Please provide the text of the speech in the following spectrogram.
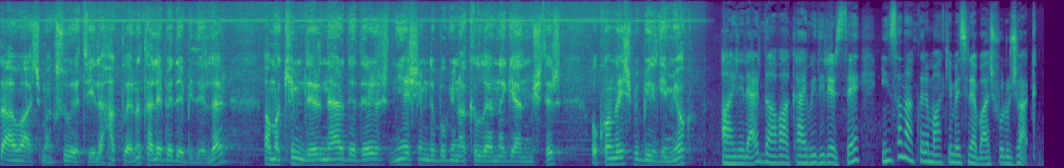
dava açmak suretiyle haklarını talep edebilirler. Ama kimdir, nerededir, niye şimdi bugün akıllarına gelmiştir o konuda hiçbir bilgim yok. Aileler dava kaybedilirse İnsan Hakları Mahkemesi'ne başvuracak.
